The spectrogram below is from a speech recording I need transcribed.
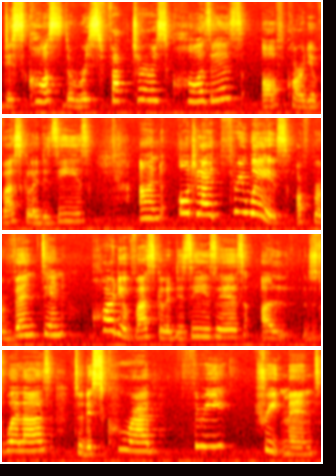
discuss the risk factors, causes of cardiovascular disease, and outline three ways of preventing cardiovascular diseases as well as to describe three treatments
